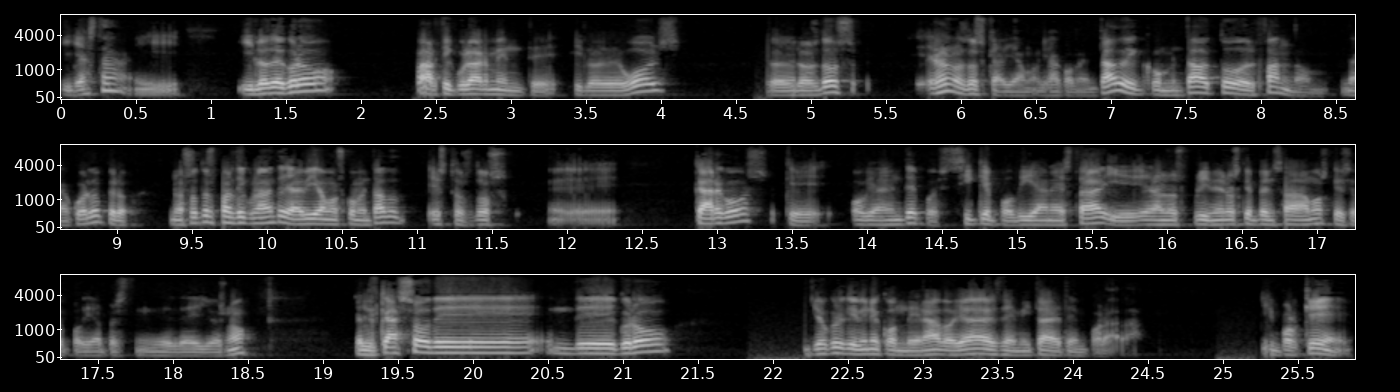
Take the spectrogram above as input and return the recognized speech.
Y ya está. Y, y lo de Gro, particularmente, y lo de Walsh, lo de los dos, eran los dos que habíamos ya comentado y comentado todo el fandom, ¿de acuerdo? Pero nosotros particularmente ya habíamos comentado estos dos eh, cargos que obviamente pues sí que podían estar y eran los primeros que pensábamos que se podía prescindir de ellos, ¿no? El caso de, de Gro, yo creo que viene condenado ya desde mitad de temporada. ¿Y por qué?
